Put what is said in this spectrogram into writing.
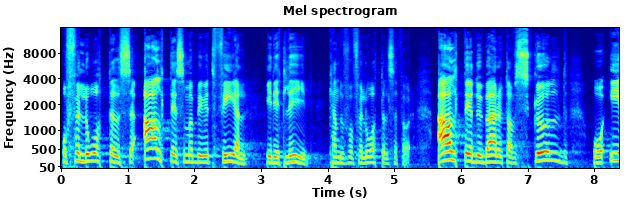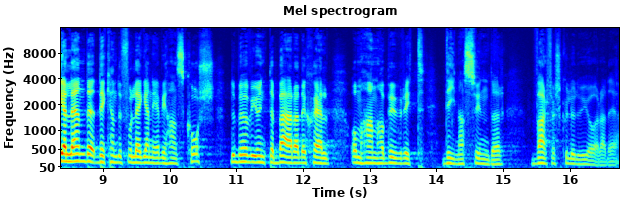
och förlåtelse. Allt det som har blivit fel i ditt liv kan du få förlåtelse för. Allt det du bär utav skuld och elände, det kan du få lägga ner vid hans kors. Du behöver ju inte bära det själv om han har burit dina synder. Varför skulle du göra det?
